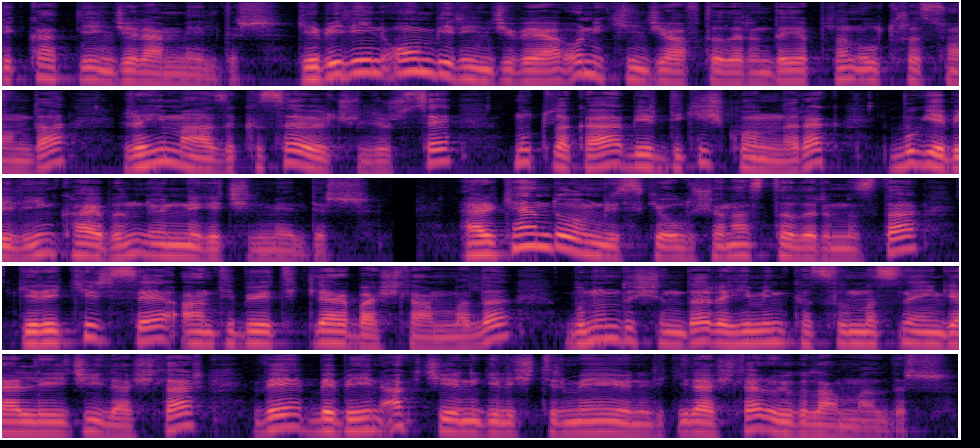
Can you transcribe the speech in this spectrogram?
dikkatli incelenmelidir. Gebeliğin 11. veya 12. haftalarında yapılan ultrasonda rahim ağzı kısa ölçülürse mutlaka bir dikiş konularak bu gebeliğin kaybının önüne geçilmelidir. Erken doğum riski oluşan hastalarımızda gerekirse antibiyotikler başlanmalı. Bunun dışında rahimin kasılmasını engelleyici ilaçlar ve bebeğin akciğerini geliştirmeye yönelik ilaçlar uygulanmalıdır.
